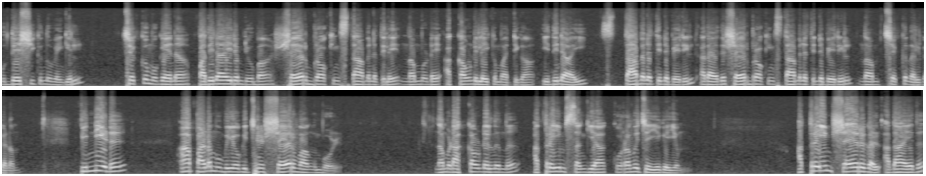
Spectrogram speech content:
ഉദ്ദേശിക്കുന്നുവെങ്കിൽ ചെക്ക് മുഖേന പതിനായിരം രൂപ ഷെയർ ബ്രോക്കിംഗ് സ്ഥാപനത്തിലെ നമ്മുടെ അക്കൗണ്ടിലേക്ക് മാറ്റുക. ഇതിനായി സ്ഥാപനത്തിന്റെ പേരിൽ അതായത് ഷെയർ ബ്രോക്കിംഗ് സ്ഥാപനത്തിന്റെ പേരിൽ നാം ചെക്ക് നൽകണം. പിന്നീട് ആ പണം ഉപയോഗിച്ച് ഷെയർ വാങ്ങുമ്പോൾ നമ്മുടെ അക്കൗണ്ടിൽ നിന്ന് അത്രയും സംഖ്യ കുറവ് ചെയ്യുകയും അത്രയും ഷെയറുകൾ അതായത്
